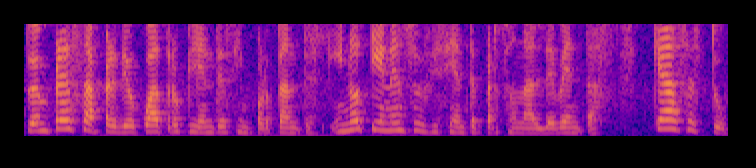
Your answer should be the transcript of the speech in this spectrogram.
Tu empresa perdió cuatro clientes importantes y no tienen suficiente personal de ventas. ¿Qué haces tú?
